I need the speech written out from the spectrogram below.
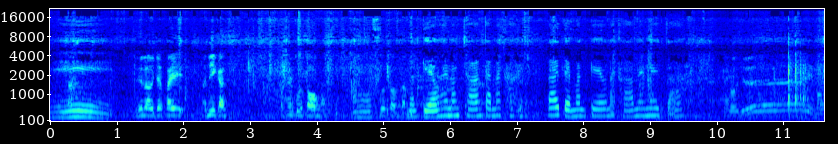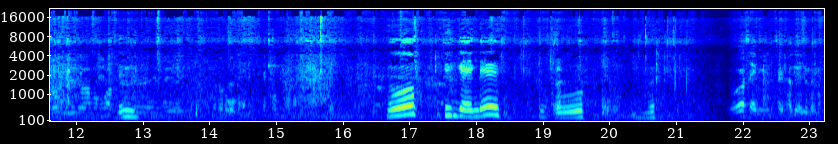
นี่ เดี๋ยวเรา จะไปอันนี้กันให้บัวตองกันเอาบัวตองตำมันแก้วให้น้องช้างกันนะคะ ได้แต่มันแก้วนะคะแม่แม่ๆจ๋าเออโอ้กินเก่งเด้โอ้โหโอ้แซงแซงทะเลอยู่เลยครับ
